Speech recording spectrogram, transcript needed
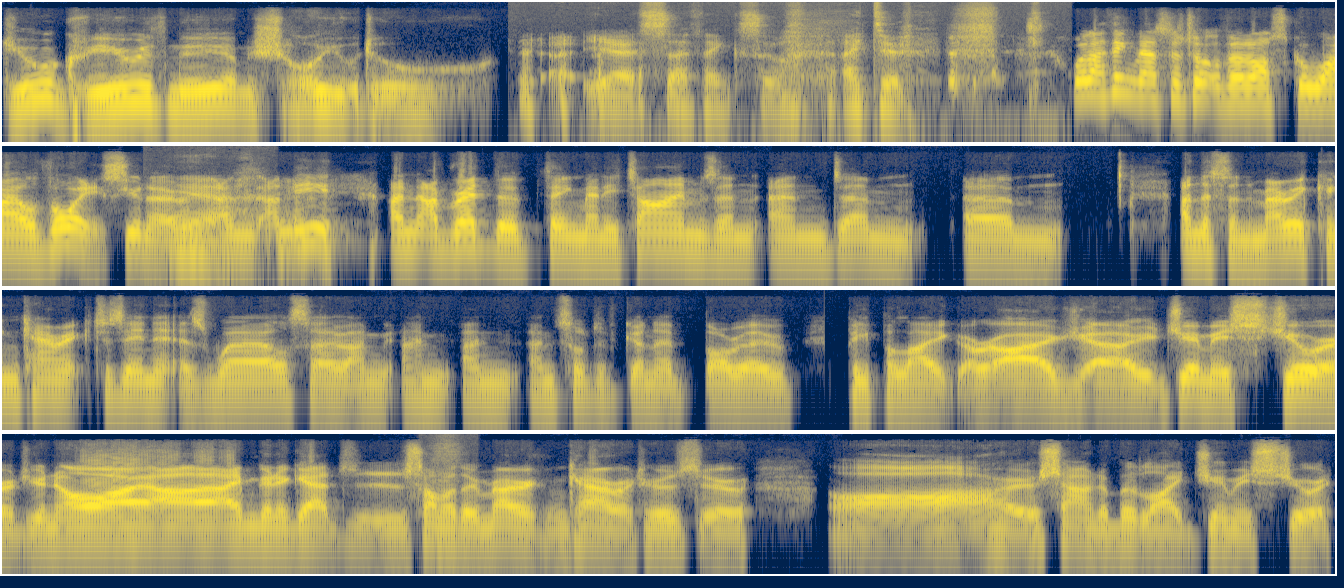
Do you agree with me? I'm sure you do. Uh, yes, I think so. I do. Well, I think that's a sort of an Oscar Wilde voice, you know, Yeah. and and he and I've read the thing many times, and and um um and there's some American characters in it as well. So I'm I'm I'm I'm sort of going to borrow people like uh, uh, Jimmy Stewart. You know, I, I'm going to get some of the American characters to uh, sound a bit like Jimmy Stewart.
